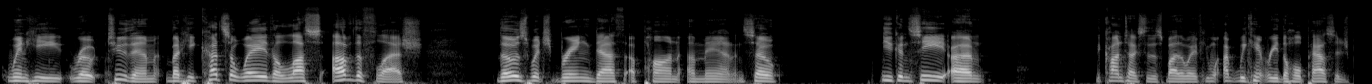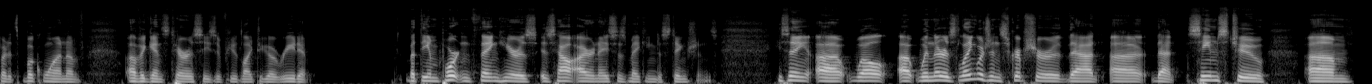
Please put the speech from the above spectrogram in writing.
when he wrote to them, but he cuts away the lusts of the flesh, those which bring death upon a man. And so you can see um, the context of this, by the way, if you want, we can't read the whole passage, but it's book one of of Against Heresies. If you'd like to go read it, but the important thing here is is how Irenaeus is making distinctions. He's saying, uh, well, uh, when there's language in Scripture that uh, that seems to um,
